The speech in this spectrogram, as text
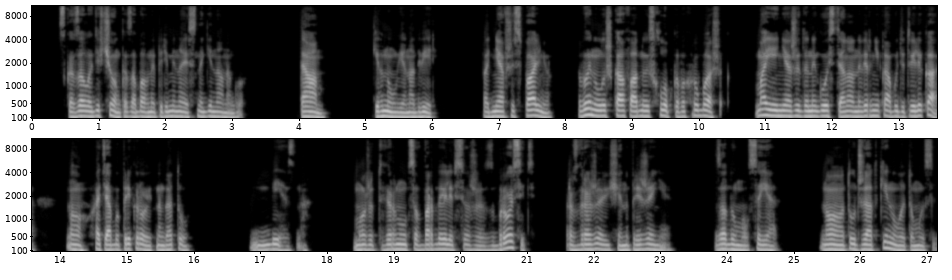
— сказала девчонка, забавно переминаясь с ноги на ногу. «Там», — кивнул я на дверь. Поднявшись в спальню, вынул из шкафа одну из хлопковых рубашек. Моей неожиданной гости она наверняка будет велика, но хотя бы прикроет наготу. Бездна. Может, вернуться в бордель и все же сбросить раздражающее напряжение? Задумался я. Но тут же откинул эту мысль,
